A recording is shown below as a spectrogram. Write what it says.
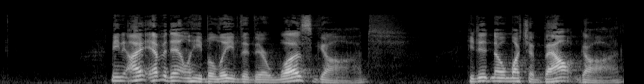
I mean, I, evidently he believed that there was God. He didn't know much about God.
